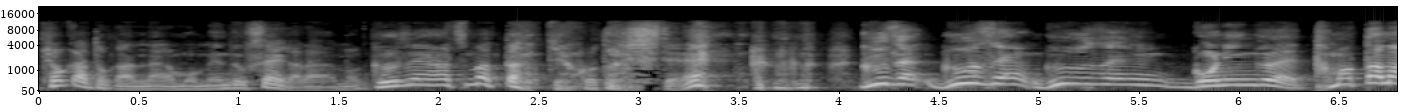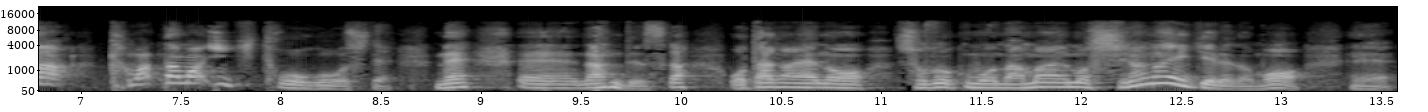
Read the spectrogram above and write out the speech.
許可とかなんかもう面倒くさいからもう偶然集まったっていうことにしてね。偶然偶然偶然5人ぐらいたまたまたまたま意気投合してね、えー、何ですか？お互いの所属も名前も知らないけれども、え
